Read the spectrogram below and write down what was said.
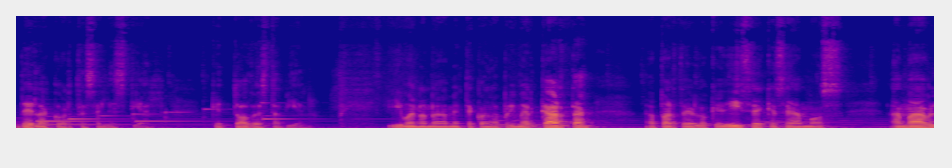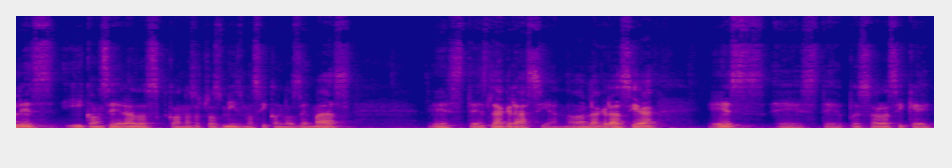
de la corte celestial, que todo está bien. Y bueno, nuevamente con la primera carta, aparte de lo que dice, que seamos amables y considerados con nosotros mismos y con los demás, este, es la gracia, ¿no? La gracia es, este, pues ahora sí que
